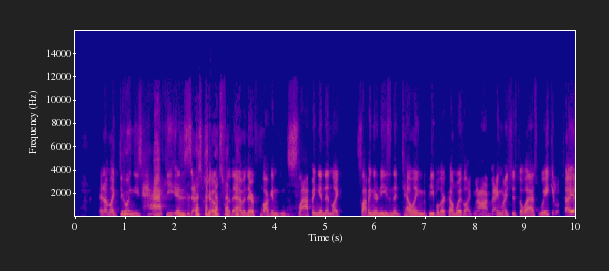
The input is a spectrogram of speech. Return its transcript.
and I'm like doing these hacky incest jokes for them, and they're fucking slapping and then like slapping their knees and then telling the people they're come with like, "Nah, I banged my sister last week, I'll tell you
